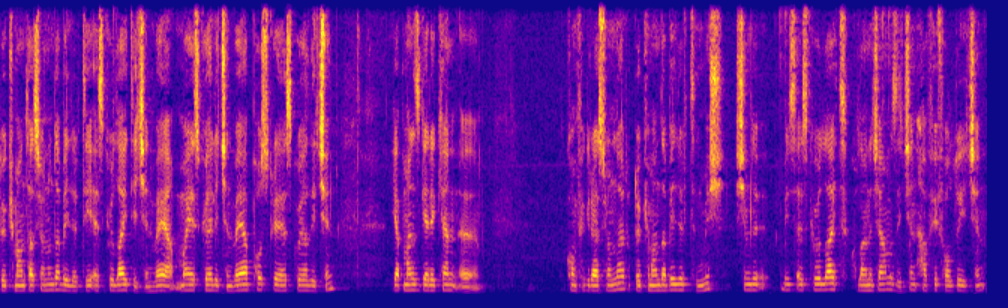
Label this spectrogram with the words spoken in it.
dokümantasyonunda belirttiği SQLite için veya MySQL için veya PostgreSQL için yapmanız gereken e, konfigürasyonlar dokümanda belirtilmiş. Şimdi biz SQLite kullanacağımız için hafif olduğu için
